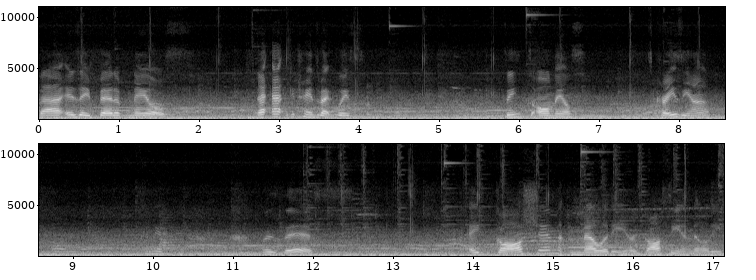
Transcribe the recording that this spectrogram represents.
That is a bed of nails. That, uh, get your hands back, please. See, it's all nails. It's crazy, huh? What is this? A Gaussian melody or Gaussian melody.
